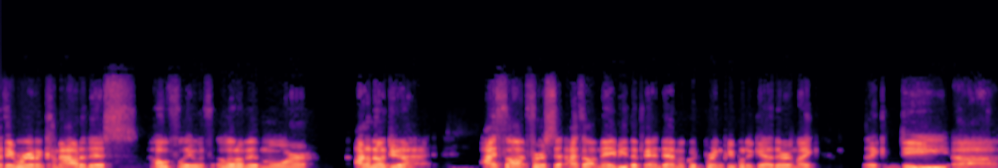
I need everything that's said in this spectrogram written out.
I think we're gonna come out of this hopefully with a little bit more. I don't know, dude. I I thought for a sec, I thought maybe the pandemic would bring people together and like like de uh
